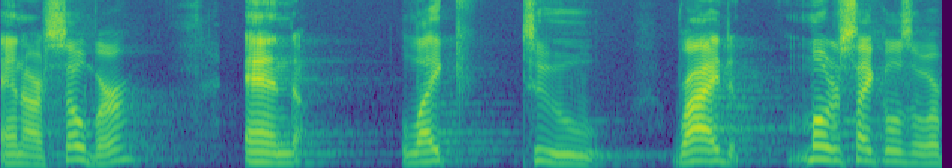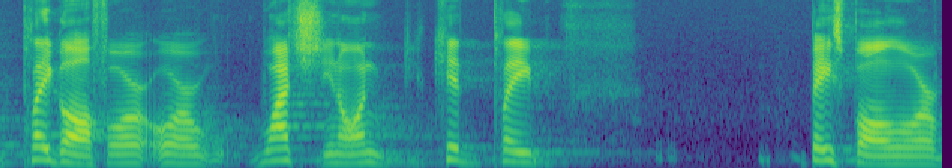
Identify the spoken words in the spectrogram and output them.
and are sober and like to ride motorcycles or play golf or, or watch, you know, your kid play baseball or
